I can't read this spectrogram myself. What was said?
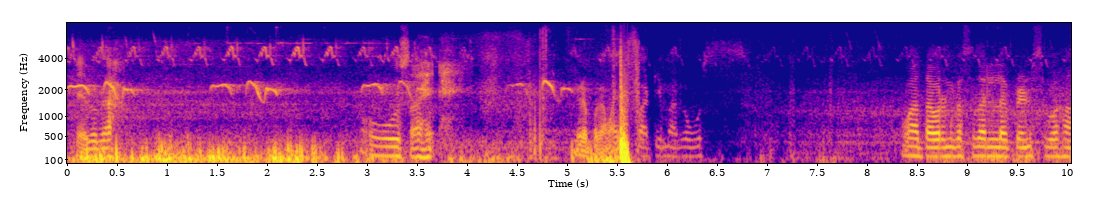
हे बघा. ऊस आहे. इकडं बघा माझ्या पाठीमागं ऊस. वातावरण कसं झालेलं आहे फ्रेंड्स बघा.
